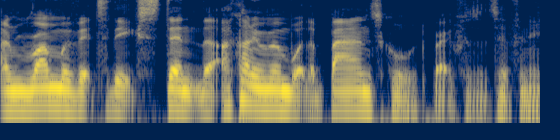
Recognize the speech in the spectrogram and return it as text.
and run with it to the extent that I can't even remember what the band's called, Breakfast at Tiffany.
